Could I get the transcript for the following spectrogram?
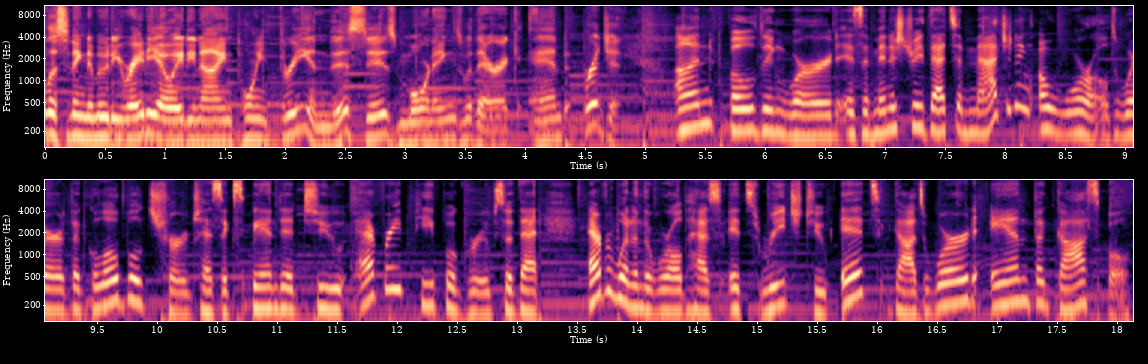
listening to Moody Radio 89.3, and this is Mornings with Eric and Brigitte. Unfolding Word is a ministry that's imagining a world where the global church has expanded to every people group so that everyone in the world has its reach to it, God's Word, and the gospel.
